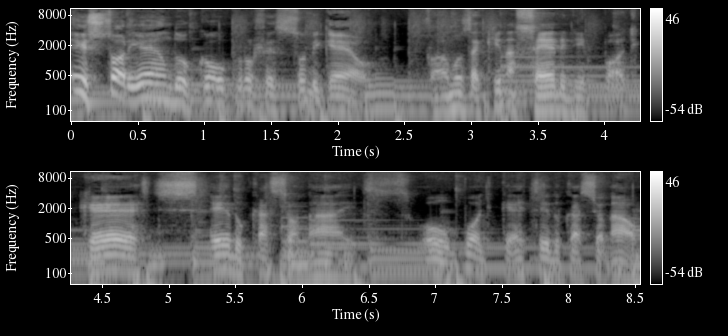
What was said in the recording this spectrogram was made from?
Historiando com o professor Miguel. Vamos aqui na série de podcasts educacionais ou podcast educacional.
